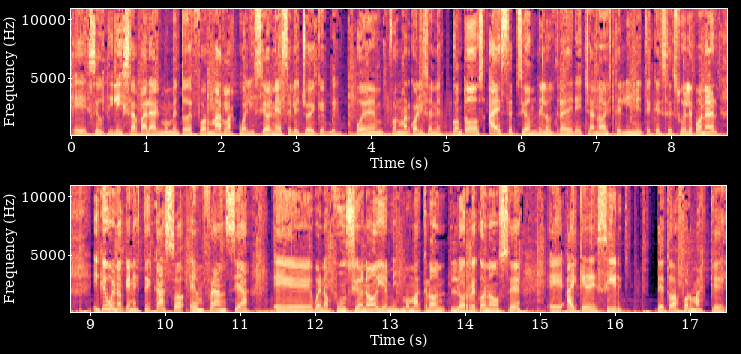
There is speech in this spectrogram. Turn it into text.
eh, se utiliza para el momento de formar las coaliciones, el hecho de que pueden formar coaliciones con todos, a excepción de la ultraderecha, ¿no? Este límite que se suele poner y que bueno, que en este caso en Francia, eh, bueno, funcionó y el mismo Macron lo reconoce. Eh, hay que decir de todas formas que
